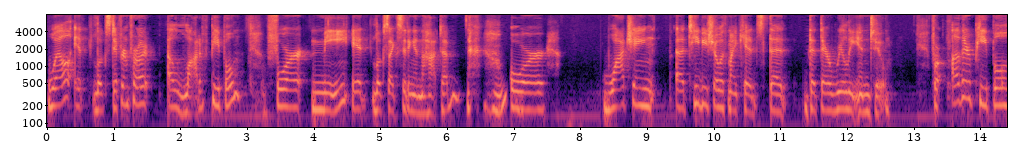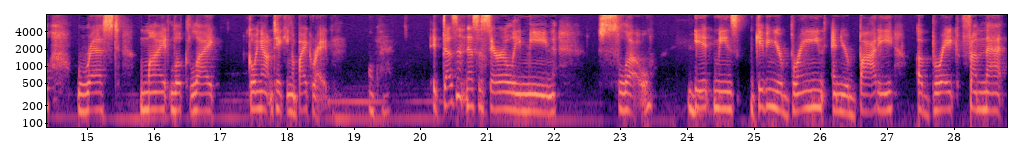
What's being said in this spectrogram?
Well, it looks different for a lot of people. For me, it looks like sitting in the hot tub mm-hmm. or watching a TV show with my kids that that they're really into. For other people, rest might look like going out and taking a bike ride. Okay. It doesn't necessarily mean slow. Mm-hmm. It means giving your brain and your body a break from that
